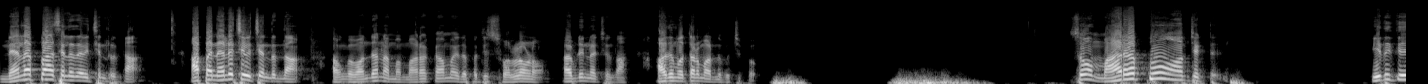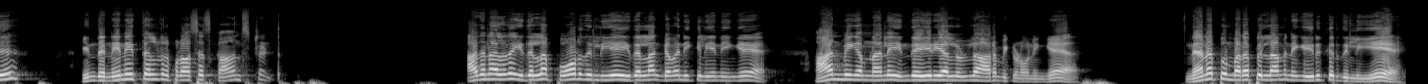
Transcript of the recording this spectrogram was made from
நினப்பா சிலதை வச்சுட்டு இருக்கான் அப்போ நினச்சி வச்சுட்டு இருந்தான் அவங்க வந்தால் நம்ம மறக்காமல் இதை பற்றி சொல்லணும் அப்படின்னு வச்சுருந்தான் அது மொத்தம் மறந்து போச்சுக்கோ ஸோ மறப்பும் ஆப்ஜெக்ட் இதுக்கு இந்த நினைத்தல்ன்ற ப்ராசஸ் கான்ஸ்டன்ட் அதனால தான் இதெல்லாம் போகிறது இல்லையே இதெல்லாம் கவனிக்கலையே நீங்கள் ஆன்மீகம்னாலே இந்த ஏரியாவில் உள்ள ஆரம்பிக்கணும் நீங்கள் நினப்பு மறப்பு இல்லாமல் நீங்கள் இருக்கிறது இல்லையே.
